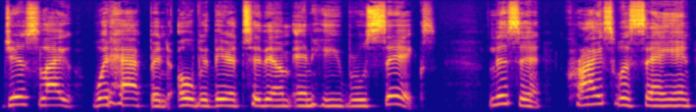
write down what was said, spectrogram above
just like what happened over there to them in Hebrews 6. Listen, Christ was saying,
